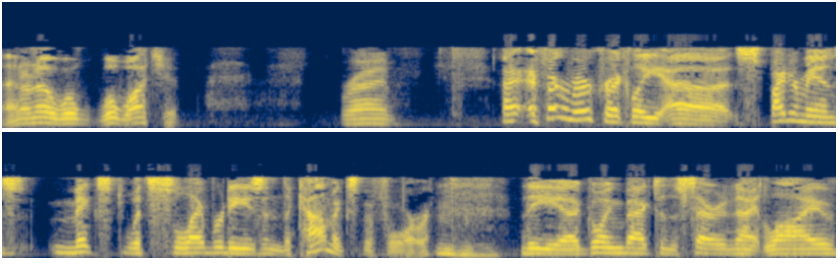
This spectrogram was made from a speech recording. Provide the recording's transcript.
I don't know. We'll we'll watch it. Right. I, if I remember correctly, uh, Spider-Man's mixed with celebrities in the comics before. Mm-hmm. The uh, going back to the Saturday Night Live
